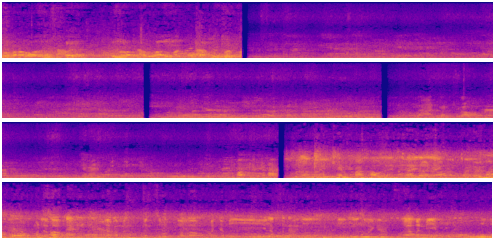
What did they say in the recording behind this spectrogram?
2568 เป็นระดับต่อไปขอการเป็นเชิญเข้มกว่าเขาเลยไม่ได้เลยมันสดไง แ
